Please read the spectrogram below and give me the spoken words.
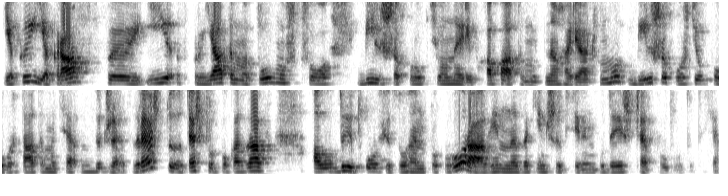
який якраз і сприятиме тому, що більше корупціонерів хапатимуть на гарячому, більше коштів повертатиметься в бюджет. Зрештою, те, що показав аудит офісу генпрокурора, а він не закінчився, він буде іще проводитися.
